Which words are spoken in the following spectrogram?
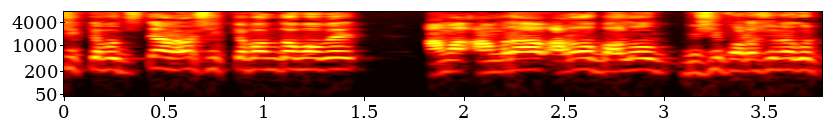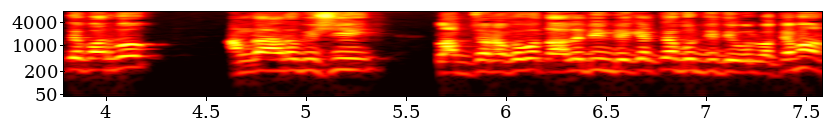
শিক্ষা প্রতিষ্ঠান আরও শিক্ষা বান্ধব হবে আমরা আরও ভালো, বেশি পড়াশোনা করতে পারব, আমরা আরও বেশি লাভজনক হব, তাহলে বিএনপিকে একটা ভোট দিতে বলব, কেমন?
